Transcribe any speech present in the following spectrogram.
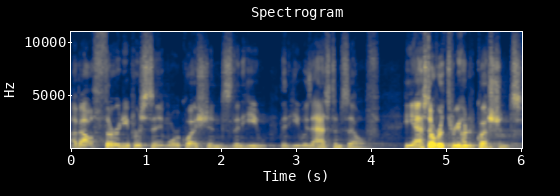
about 30% more questions than he, than he was asked himself. He asked over 300 questions.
